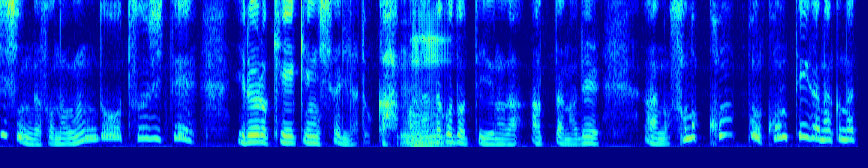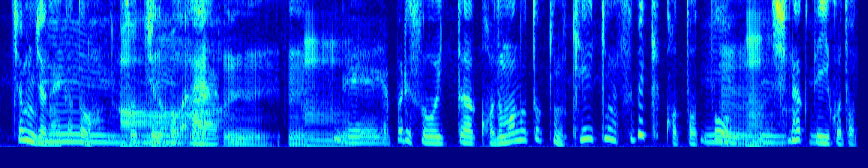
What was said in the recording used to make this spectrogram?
自身がその運動を通じていろいろ経験したりだとか学んだことっていうのがあったので、あのその根本根底がなくなっちゃうんじゃないかと。そっちの方がね、はい。うん。うん。でやっぱりそういった子どもの時に経験すべきことと、しなくていいことっ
